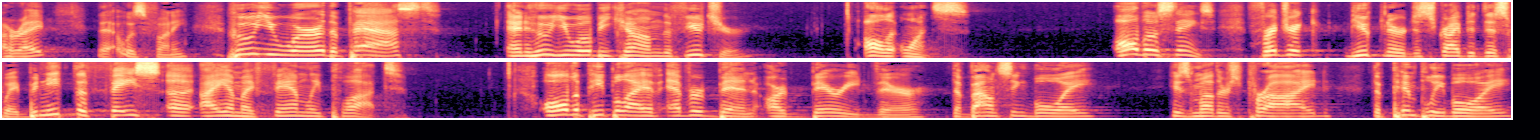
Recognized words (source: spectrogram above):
All right? That was funny. Who you were, the past, and who you will become, the future, all at once. All those things. Frederick Buechner described it this way Beneath the face, uh, I am a family plot. All the people I have ever been are buried there the bouncing boy, his mother's pride, the pimply boy,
